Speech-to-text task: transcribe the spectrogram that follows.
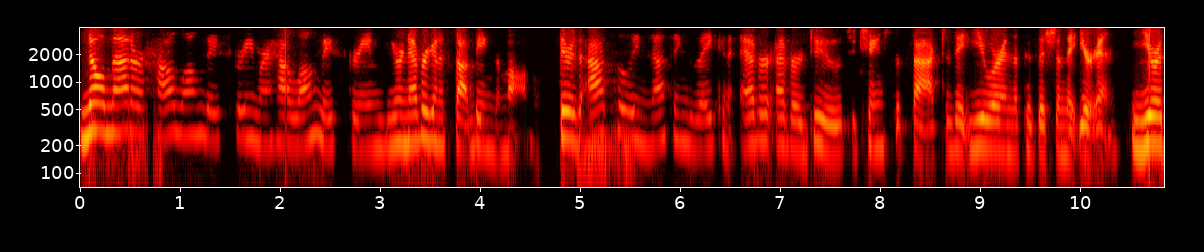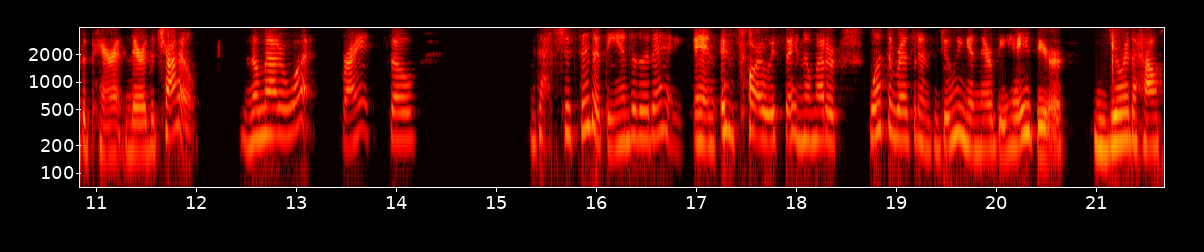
no matter how long they scream or how long they scream, you're never going to stop being the mom. There's absolutely nothing they can ever, ever do to change the fact that you are in the position that you're in. You're the parent they're the child, no matter what, right? So that's just it at the end of the day. And, and so I always say, no matter what the resident's doing in their behavior, you're the house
